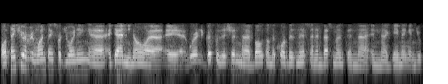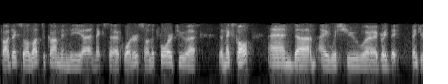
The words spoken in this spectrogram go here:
Well, thank you, everyone. Thanks for joining. Uh, again, you know, uh, a, we're in a good position uh, both on the core business and investment in uh, in uh, gaming and new projects. So a lot to come in the uh, next uh, quarter. So I look forward to uh, the next call and um, I wish you a great day. Thank you.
